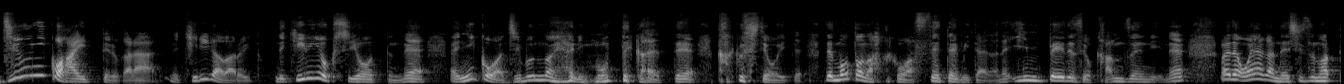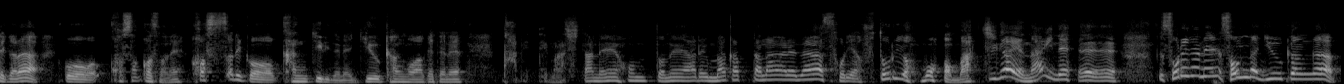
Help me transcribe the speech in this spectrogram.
12個入ってるから、ね、キリが悪いと。で切りよくしようってんで2個は自分の部屋に持って帰って隠しておいて。で元の箱は捨ててみたいなね隠蔽ですよ完全に。ね。それで親が寝静まってからこうこそこそねこっそりこう缶切りでね牛缶を開けてね食べてましたねほんとね。あれうまかったなあれな。そりゃ太るよ。もう間違いないね、えー、それがねそんな牛缶が、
